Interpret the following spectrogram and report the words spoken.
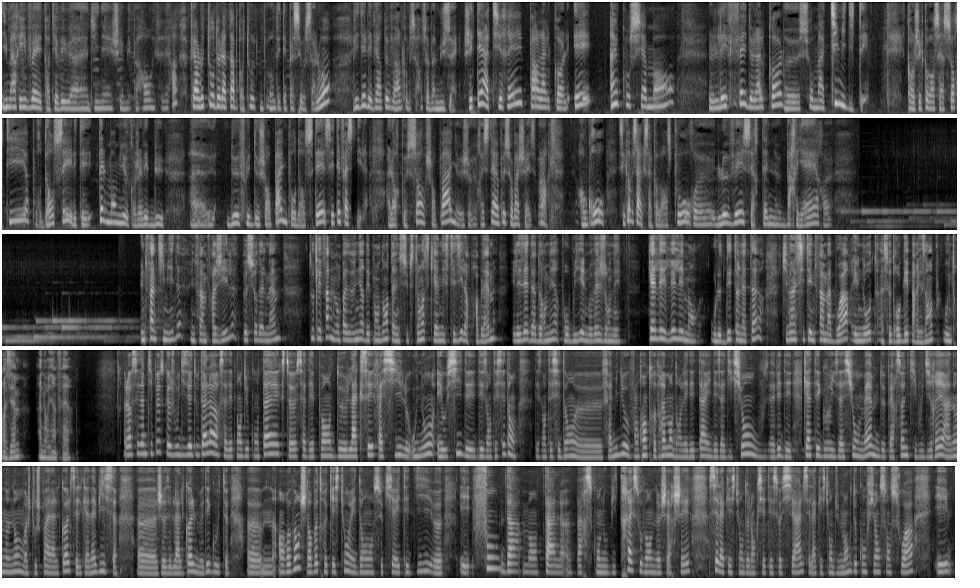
il m'arrivait, quand il y avait eu un dîner chez mes parents, etc., faire le tour de la table quand tout le monde était passé au salon, vider les verres de vin comme ça, ça m'amusait. J'étais attirée par l'alcool et inconsciemment l'effet de l'alcool euh, sur ma timidité. Quand j'ai commencé à sortir pour danser, il était tellement mieux quand j'avais bu euh, deux flûtes de champagne pour danser, c'était facile. Alors que sans champagne, je restais un peu sur ma chaise. Voilà. En gros, c'est comme ça que ça commence, pour euh, lever certaines barrières. Euh. Une femme timide, une femme fragile, peu sûre d'elle-même, toutes les femmes ne vont pas devenir dépendantes à une substance qui anesthésie leurs problèmes et les aide à dormir pour oublier une mauvaise journée. Quel est l'élément ou le détonateur qui va inciter une femme à boire et une autre à se droguer, par exemple, ou une troisième à ne rien faire. Alors c'est un petit peu ce que je vous disais tout à l'heure, ça dépend du contexte, ça dépend de l'accès facile ou non et aussi des antécédents des antécédents euh, familiaux. On rentre vraiment dans les détails des addictions où vous avez des catégorisations même de personnes qui vous diraient ah non non non moi je touche pas à l'alcool c'est le cannabis euh, l'alcool me dégoûte. Euh, en revanche dans votre question et dans ce qui a été dit est fondamental parce qu'on oublie très souvent de le chercher. C'est la question de l'anxiété sociale, c'est la question du manque de confiance en soi et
